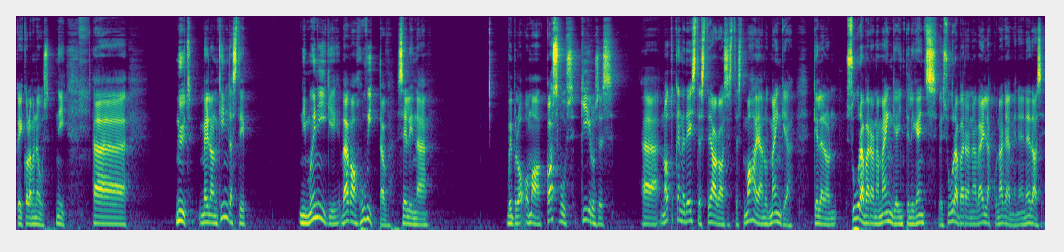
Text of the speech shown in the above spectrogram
kõik oleme nõus, nii. Äh, nüüd, meil on kindlasti nii mõnigi väga huvitav selline võib-olla oma kasvus, kiiruses äh, natukene teistest eakaaslastest maha jäänud mängija, kellel on suurepärane mängija intelligents või suurepärane väljaku nägemine ja nii edasi.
